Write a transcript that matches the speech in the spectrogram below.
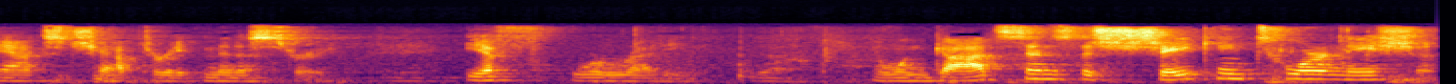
Acts chapter 8 ministry if we're ready. And when God sends the shaking to our nation,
